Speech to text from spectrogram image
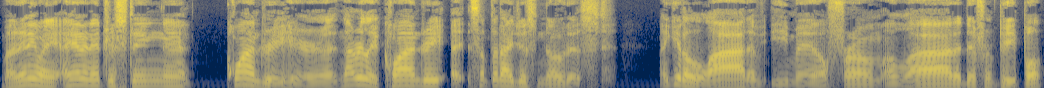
But anyway, I had an interesting uh, quandary here. Uh, not really a quandary, uh, something I just noticed. I get a lot of email from a lot of different people,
